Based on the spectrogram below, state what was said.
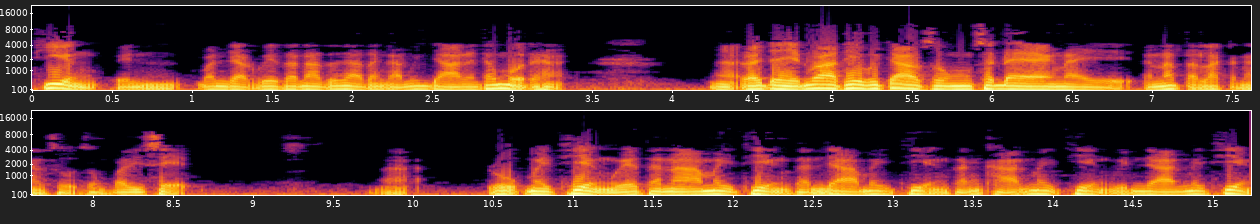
เที่ยง เป็นบัญญัติเวทนาสัญญาต่างๆวิญญาณทั้งหมดนะฮะ เราจะเห็นว่าที่พระเจ้าทรงแสดงในอนัตตลักษณสูตรทรงปฏิเสธรูปไม่เที่ยงเวทนาไม่เที่ยงสัญญาไม่เที่ยงสังขารไม่เที่ยงวิญญาณไม่เที่ยง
